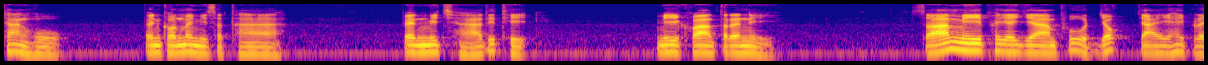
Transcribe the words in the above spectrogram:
ช่างหูก เป็นคนไม่มีศรัทธา เป็นมิจฉาทิฐิ มีความตรณีสามีพยายามพูดยกใจให้ภรร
